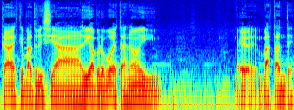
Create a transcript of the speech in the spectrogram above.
cada vez que Patricia diga propuestas, ¿no? Y bastante.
